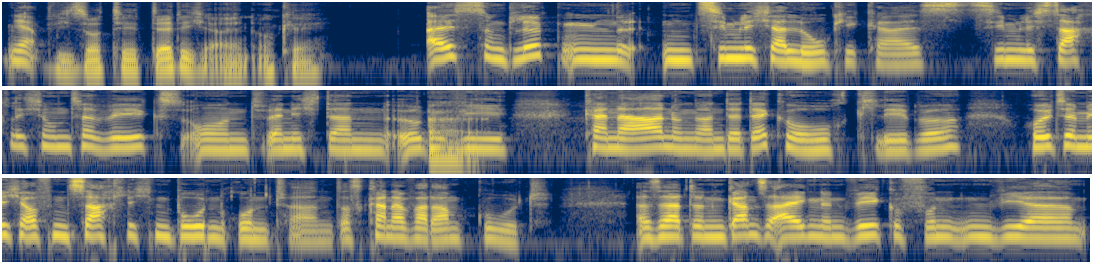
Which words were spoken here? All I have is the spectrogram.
Ja. Wie sortiert der dich ein? Okay. Er ist zum Glück ein, ein ziemlicher Logiker, er ist ziemlich sachlich unterwegs und wenn ich dann irgendwie, keine Ahnung, an der Decke hochklebe, holt er mich auf den sachlichen Boden runter. Und Das kann er verdammt gut. Also er hat einen ganz eigenen Weg gefunden, wie er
